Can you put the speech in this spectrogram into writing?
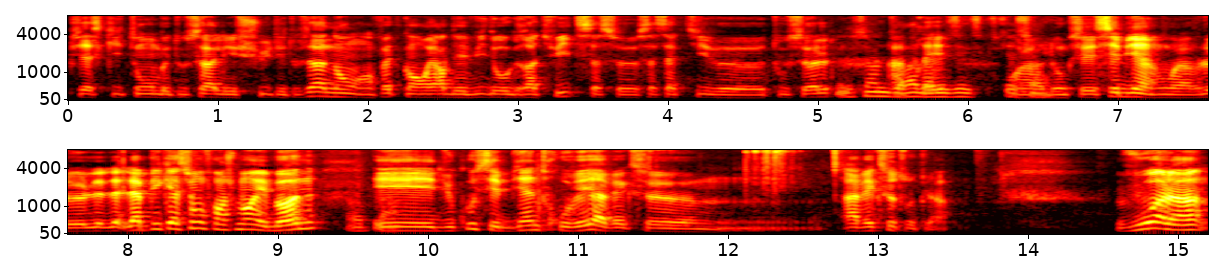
pièces qui tombent et tout ça, les chutes et tout ça, non, en fait, quand on regarde des vidéos gratuites, ça, ça s'active euh, tout seul. Après, les explications. donc c'est bien. Voilà. L'application, franchement, est bonne et du coup, c'est bien trouvé avec ce, avec ce truc-là. Voilà.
